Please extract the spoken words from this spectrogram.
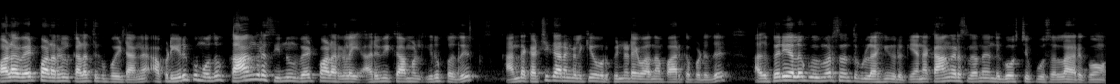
பல வேட்பாளர்கள் களத்துக்கு போயிட்டாங்க. அப்படி இருக்கும்போதும் காங்கிரஸ் இன்னும் வேட்பாளர்களை அறிவிக்காமல் இருப்பது அந்த கட்சிக்காரங்களுக்கே ஒரு பின்னடைவாக தான் பார்க்கப்படுது. அது பெரிய அளவுக்கு விமர்சனத்துக்குள்ளாகியும் இருக்குது ஏன்னா காங்கிரஸில் தான் இந்த கோஷ்டி பூசெல்லாம் இருக்கும்.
